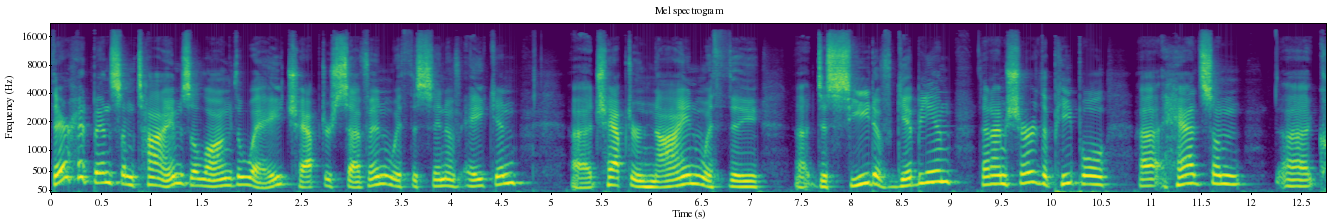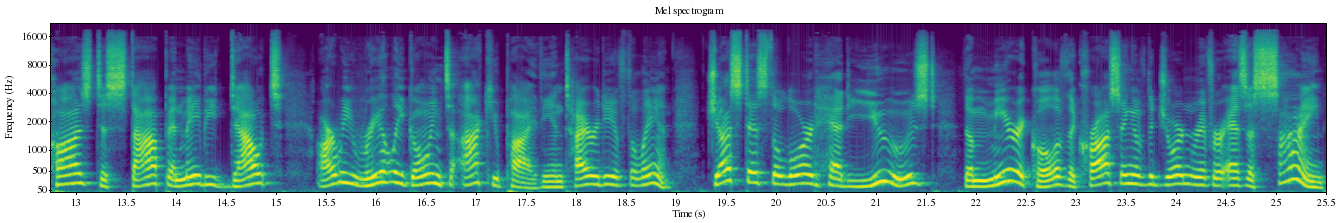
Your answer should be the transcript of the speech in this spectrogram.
There had been some times along the way, chapter 7 with the sin of Achan, uh, chapter 9 with the uh, deceit of Gibeon, that I'm sure the people uh, had some uh, cause to stop and maybe doubt are we really going to occupy the entirety of the land? Just as the Lord had used the miracle of the crossing of the Jordan River as a sign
